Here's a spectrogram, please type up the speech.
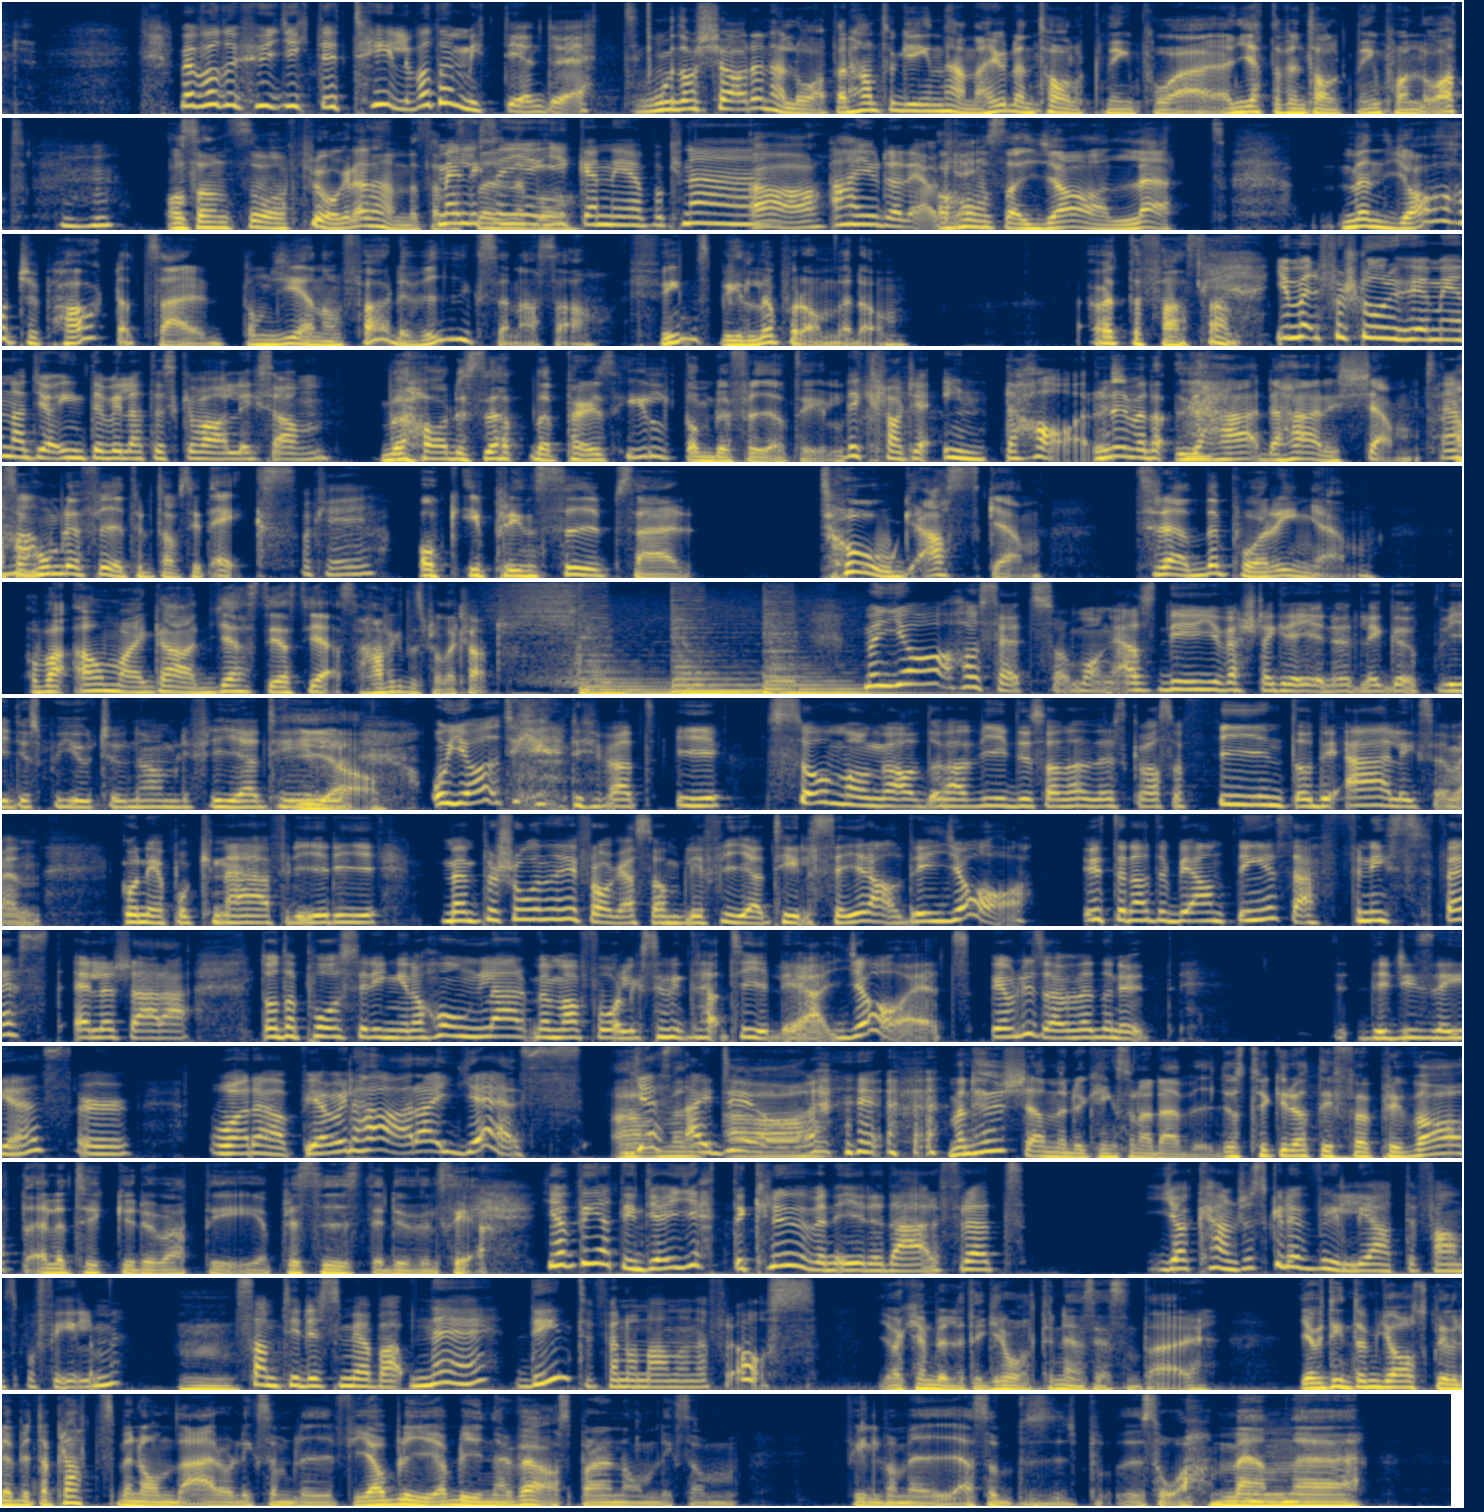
Men vadå, hur gick det till? Vadå mitt i en duett? Men de körde den här låten, han tog in henne, han gjorde en tolkning på, en jättefin tolkning på en låt. Och sen så frågade han henne. så Men liksom gick han ner på knä? Ja. Ah, han gjorde det, okej. Och hon sa ja, lätt. Men jag har typ hört att så här, de genomförde vigseln alltså. Finns bilder på dem där de, jag vet inte fasen. Ja, men förstår du hur jag menar att jag inte vill att det ska vara liksom, Men har du sett när Paris Hilton blev friad till? det är klart jag inte har. Nej men det här, det här är känt. Alltså hon blev friad till av sitt ex Okej. och i princip så här tog asken, trädde på ringen och bara oh my god, yes, yes, yes. Han fick inte prata klart. Men jag har sett så många, alltså det är ju värsta grejen nu att lägga upp videos på YouTube när man blir friad till. Ja. Och jag tycker typ att i så många av de här videosarna där det ska vara så fint och det är liksom en gå ner på knä frieri, men personen i fråga som blir friad till säger aldrig ja. Utan att det blir antingen så här fnissfest eller så här, de tar på sig ringen och hånglar men man får liksom inte det här tydliga jaet. Jag blir så här, vänta nu, did you say yes or what up? Jag vill höra yes, Ja, yes men, I do. ja. Men hur känner du kring sådana där videos? Tycker du att det är för privat eller tycker du att det är precis det du vill se? Jag vet inte, jag är jättekluven i det där för att jag kanske skulle vilja att det fanns på film, Mm. Samtidigt som jag bara, nej, det är inte för någon annan än för oss. Jag kan bli lite gråtig när jag ser sånt där. Jag vet inte om jag skulle vilja byta plats med någon där och liksom bli, för jag blir, jag blir ju nervös bara någon liksom filmar mig, alltså så. Men eh,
